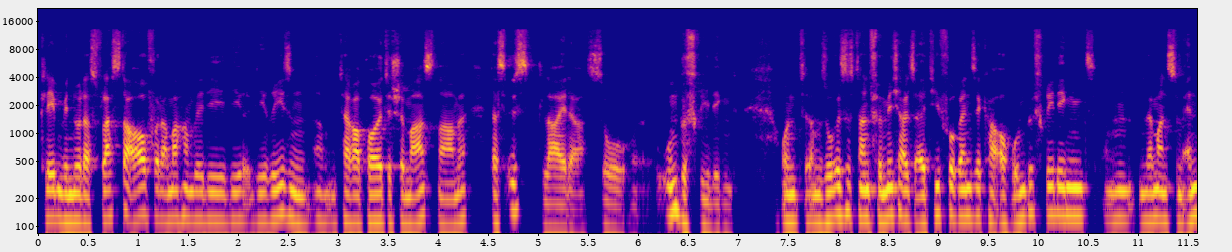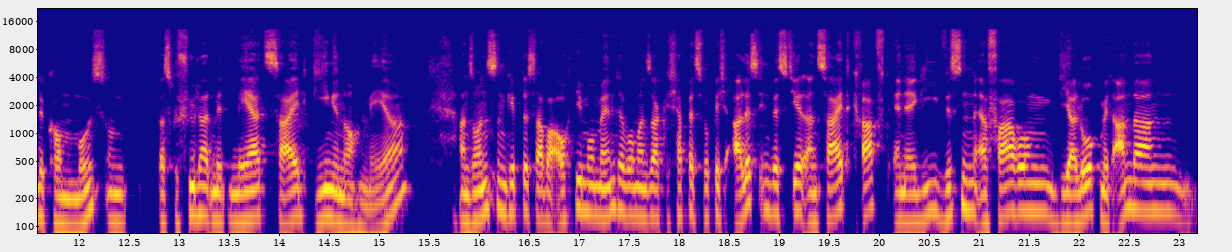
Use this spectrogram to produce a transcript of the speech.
kleben wir nur das Pflaster auf oder machen wir die, die, die riesentherapeutische Maßnahme? Das ist leider so unbefriedigend. Und ähm, so ist es dann für mich als IT-Forensiker auch unbefriedigend, ähm, wenn man zum Ende kommen muss und das Gefühl hat, mit mehr Zeit ginge noch mehr. Ansonsten gibt es aber auch die Momente, wo man sagt, ich habe jetzt wirklich alles investiert an Zeit, Kraft, Energie, Wissen, Erfahrung, Dialog mit anderen,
